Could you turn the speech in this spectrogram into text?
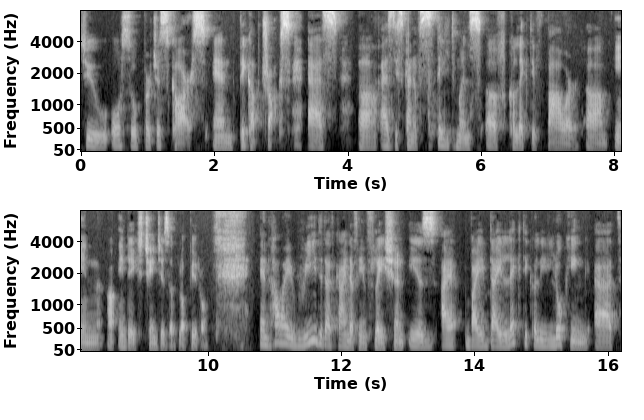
to also purchase cars and pickup trucks as uh, as these kind of statements of collective power um, in uh, in the exchanges of Lopiro. And how I read that kind of inflation is I, by dialectically looking at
